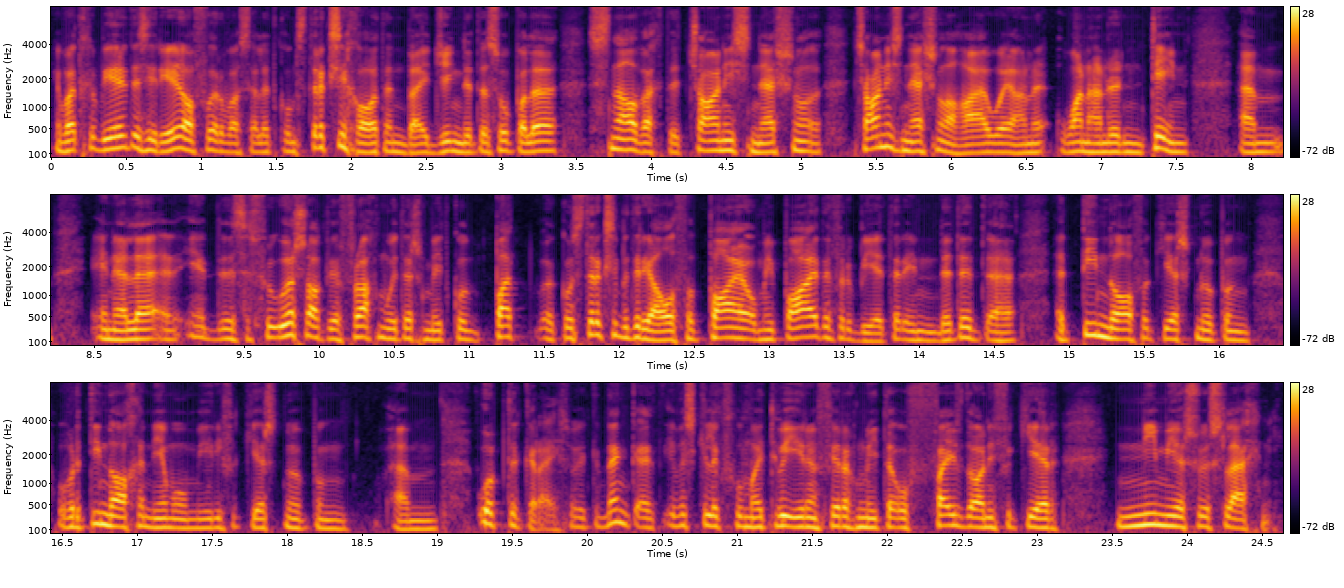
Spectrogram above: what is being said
En wat gebeur het is die rede daarvoor was hulle het konstruksie gehad in Beijing. Dit is op hulle snelweg, die Chinese National Chinese National Highway 110. Ehm um, en hulle eh, dis is veroorsaak deur vragmotors met pad konstruksiemateriaal vir paaie om die paaie te verbeter en dit het 'n uh, 'n 10 dae verkeersknoping oor 10 dae geneem om hierdie verkeersknoping um oop te kry. So ek dink ek ewe skielik voel my 2 ure en 40 minute of 5 dae in die verkeer nie meer so sleg nie.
